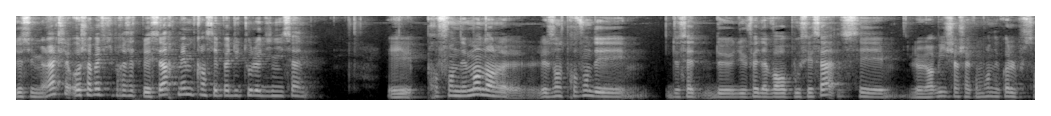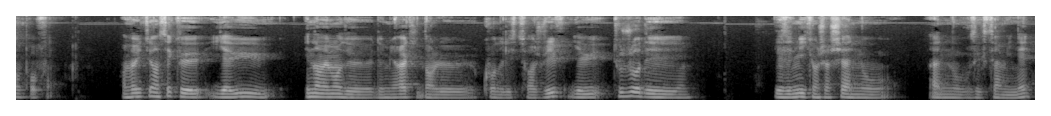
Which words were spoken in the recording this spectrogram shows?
de ce miracle au Shabbat qui précède Pessah, même quand c'est pas du tout le Dinissan. Et profondément, dans le, sens profond de du fait d'avoir repoussé ça, c'est le Rabbi cherche à comprendre de quoi le plus sens profond. En vérité, on sait qu'il y a eu énormément de, miracles dans le cours de l'histoire juive. Il y a eu toujours des, ennemis qui ont cherché à nous, à nous exterminer.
